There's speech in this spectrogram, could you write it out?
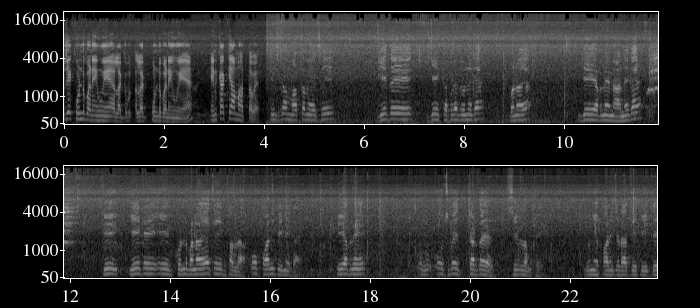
ये कुंड बने हुए हैं अलग अलग कुंड बने हुए हैं इनका क्या महत्व है इसका महत्व ऐसे ये तो ये कपड़े धोने का बनाया ये अपने नहाने का है कि ये के एक कुंड बनाया तो एक पगला वो पानी पीने का है ये अपने उस पर चढ़ता है शिवलम पे। दुनिया पानी चढ़ाते, पीते,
